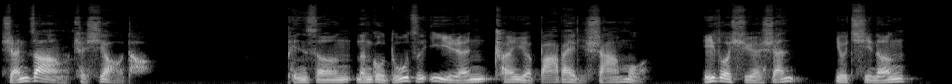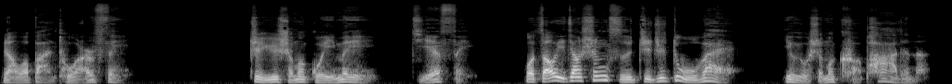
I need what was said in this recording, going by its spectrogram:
玄奘却笑道：“贫僧能够独自一人穿越八百里沙漠，一座雪山，又岂能让我半途而废？至于什么鬼魅劫匪？”我早已将生死置之度外，又有什么可怕的呢？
